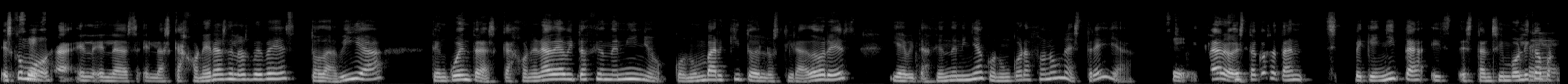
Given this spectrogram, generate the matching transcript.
Es Sí, como o sea, en, en las, en las cajoneras de los bebés todavía te encuentras cajonera de habitación de niño con un barquito en los tiradores y habitación de niña con un corazón o una estrella. sí. Y claro, esta cosa tan pequeñita es, es tan simbólica porque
